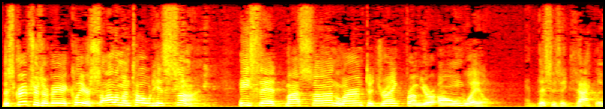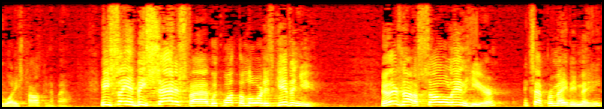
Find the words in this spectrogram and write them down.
The scriptures are very clear. Solomon told his son, he said, My son, learn to drink from your own well. And this is exactly what he's talking about. He's saying, Be satisfied with what the Lord has given you. Now, there's not a soul in here, except for maybe me,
